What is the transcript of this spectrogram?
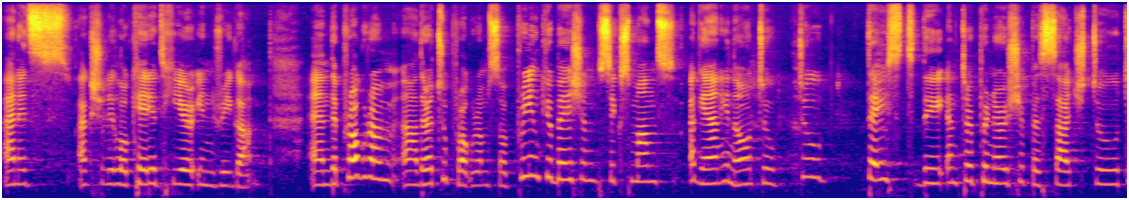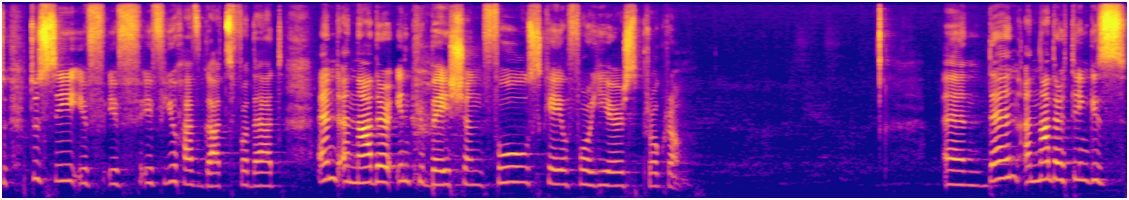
and it's actually located here in Riga. And the program, uh, there are two programs, so pre-incubation, six months, again, you know, to, to taste the entrepreneurship as such to, to, to see if, if, if you have guts for that. And another incubation, full scale, four years program. And then another thing is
